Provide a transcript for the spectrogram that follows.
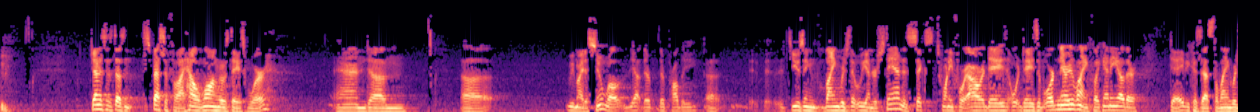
Genesis doesn't specify how long those days were, and um, uh, we might assume, well, yeah, they're, they're probably uh, it's using language that we understand as six 24 hour days, or days of ordinary length, like any other day, because that's the language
